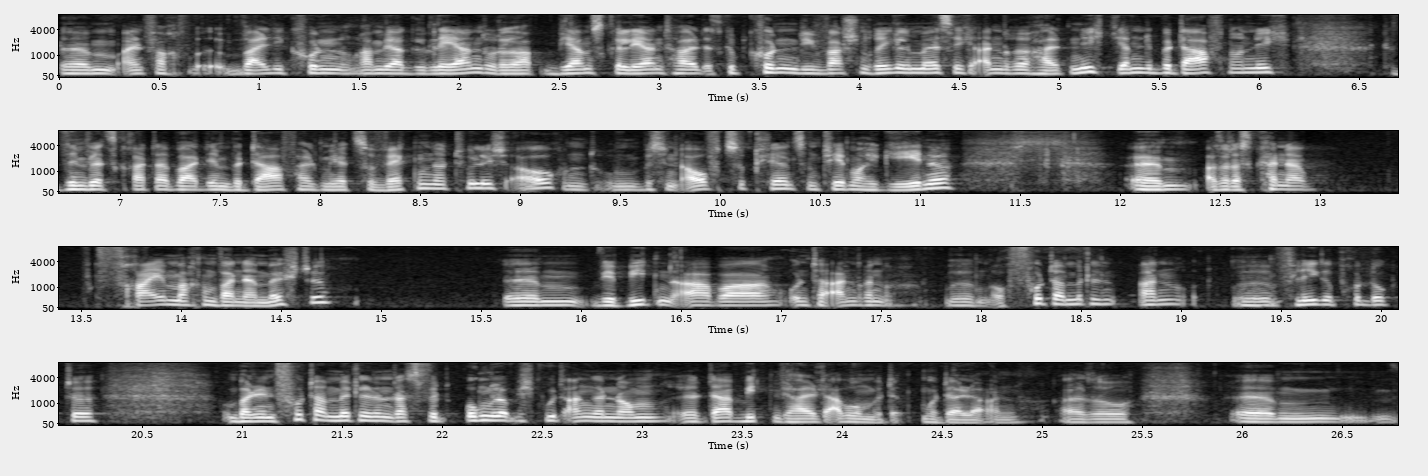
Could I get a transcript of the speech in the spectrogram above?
Ähm, einfach, weil die Kunden haben ja gelernt oder wir haben es gelernt halt, es gibt Kunden, die waschen regelmäßig, andere halt nicht, die haben den Bedarf noch nicht. Da sind wir jetzt gerade dabei, den Bedarf halt mehr zu wecken natürlich auch und um ein bisschen aufzuklären zum Thema Hygiene. Ähm, also das kann er frei machen, wann er möchte. Ähm, wir bieten aber unter anderem äh, auch Futtermittel an, äh, Pflegeprodukte. Und bei den Futtermitteln, und das wird unglaublich gut angenommen, äh, da bieten wir halt Abo-Modelle an. Also ähm,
